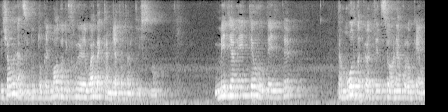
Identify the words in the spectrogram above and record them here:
Diciamo innanzitutto che il modo di fruire il web è cambiato tantissimo. Mediamente un utente dà molta più attenzione a quello che è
